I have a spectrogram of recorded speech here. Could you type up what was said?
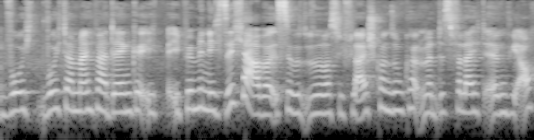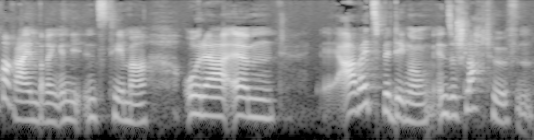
wo ich, wo ich dann manchmal denke, ich, ich bin mir nicht sicher, aber ist sowas wie Fleischkonsum, könnten wir das vielleicht irgendwie auch mal reinbringen in die, ins Thema. Oder ähm, Arbeitsbedingungen in so Schlachthöfen.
